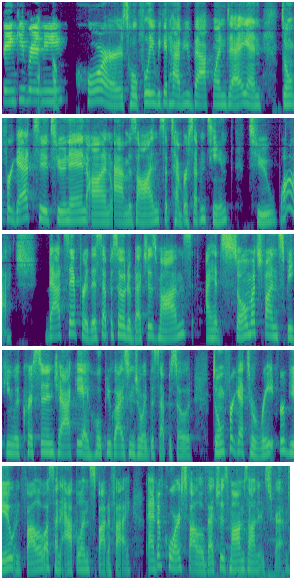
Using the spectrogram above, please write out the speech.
Thank you, Brittany. Of course. Hopefully, we could have you back one day. And don't forget to tune in on Amazon September 17th to watch. That's it for this episode of Betches Moms. I had so much fun speaking with Kristen and Jackie. I hope you guys enjoyed this episode. Don't forget to rate, review, and follow us on Apple and Spotify. And of course, follow Betches Moms on Instagram.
